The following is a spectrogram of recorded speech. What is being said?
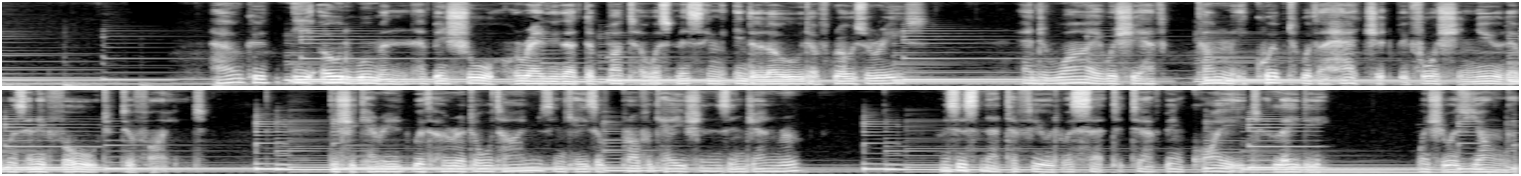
How could the old woman have been sure already that the butter was missing in the load of groceries? And why would she have come equipped with a hatchet before she knew there was any fault to find. Did she carry it with her at all times in case of provocations in general? Mrs. Netterfield was said to have been a lady when she was younger.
